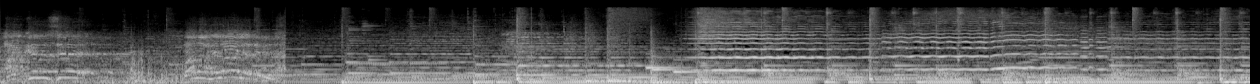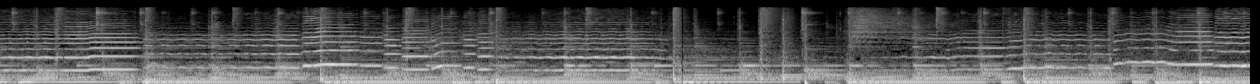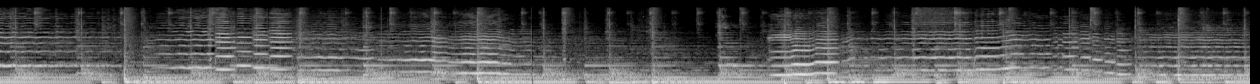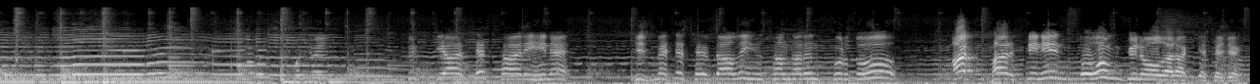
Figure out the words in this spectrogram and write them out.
hakkınızı bana siyaset tarihine hizmete sevdalı insanların kurduğu AK Parti'nin doğum günü olarak geçecek.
